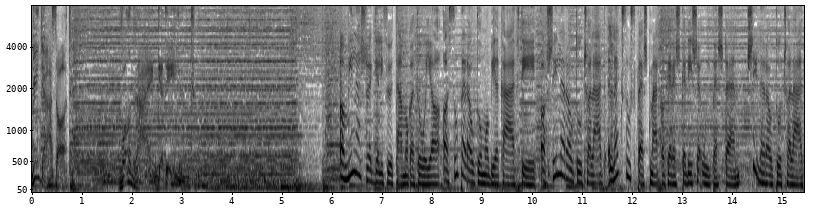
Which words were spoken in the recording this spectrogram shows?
Vigyázat! Van rá engedélyünk! A Millás reggeli fő támogatója a Superautomobil KFT, a Schiller Autó család Lexus Pest márka kereskedése Újpesten. Schiller Autó család.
